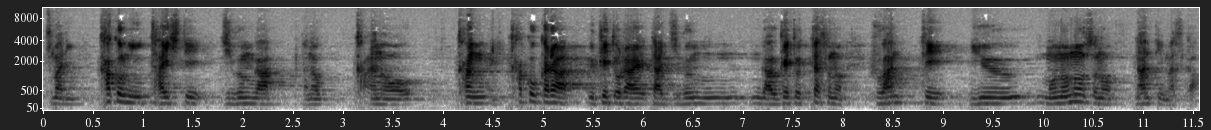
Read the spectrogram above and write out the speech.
つまり過去に対して自分が、あの、あの、過去から受け取られた自分が受け取ったその不安っていうもののその、なんて言いますか、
